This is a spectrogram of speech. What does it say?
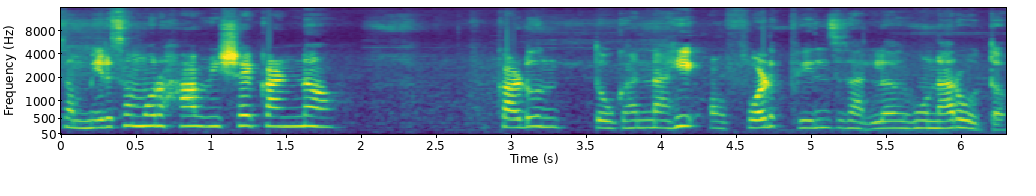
समीरसमोर हा विषय काढणं काढून दोघांनाही ऑफवर्ड फील झालं होणार होतं.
